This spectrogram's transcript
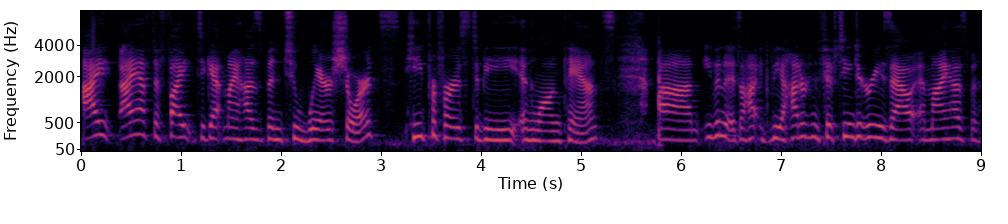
I I have to fight to get my husband to wear shorts. He prefers to be in long pants. Um, even it's a, it could be 115 degrees out, and my husband,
